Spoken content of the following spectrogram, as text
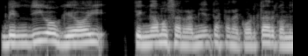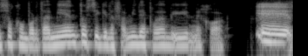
bendigo que hoy tengamos herramientas para cortar con esos comportamientos y que las familias puedan vivir mejor. Eh,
